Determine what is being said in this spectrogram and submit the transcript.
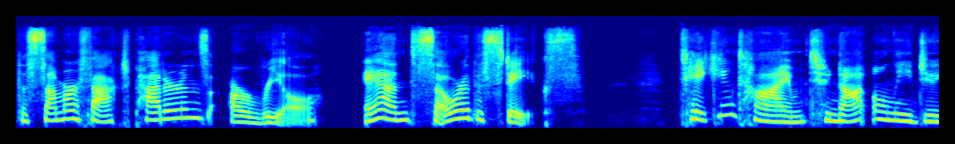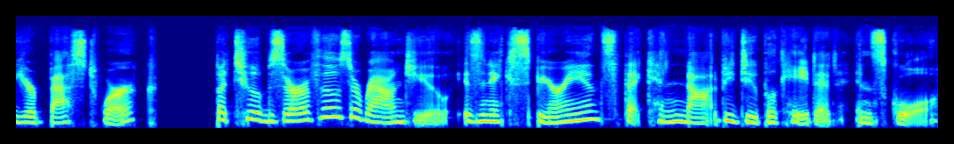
The summer fact patterns are real, and so are the stakes taking time to not only do your best work, but to observe those around you is an experience that cannot be duplicated in school.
